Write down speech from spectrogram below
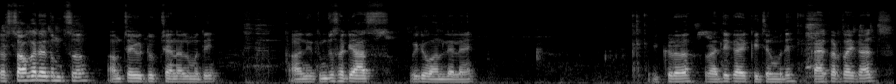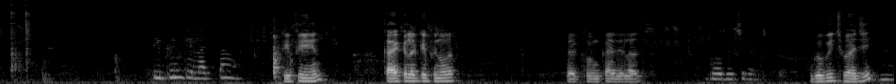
तर स्वागत आहे तुमचं आमच्या यूट्यूब चॅनलमध्ये आणि तुमच्यासाठी आज व्हिडिओ आणलेला आहे. इकडं राधिका आहे किचनमध्ये काय करताय का आज? टिफिन केला आता टिफिन? काय केलं टिफिनवर? पॅक करून काय दिलं गोबीची भाजी. गोबीची भाजी? हम्म.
